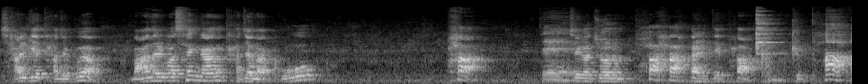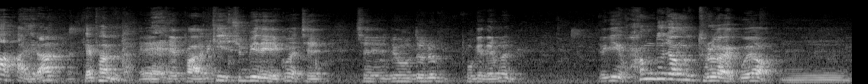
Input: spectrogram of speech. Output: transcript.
잘게 다졌고요 마늘과 생강 다져놨고 파 네. 제가 좋아하는 파하 할 때 파. 그 파하가 아니라 대파입니다. 예, 대파 이렇게 준비되어 있고요. 제 재료들을 보게 되면 여기 황두장도 들어가 있고요. 음,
